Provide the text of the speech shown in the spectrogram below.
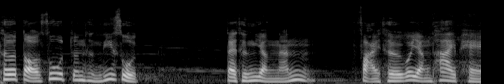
เธอต่อสู้จนถึงที่สุด แต่ถึงอย่างนั้น ่ายเธอก็ยังพ่ายแพ้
